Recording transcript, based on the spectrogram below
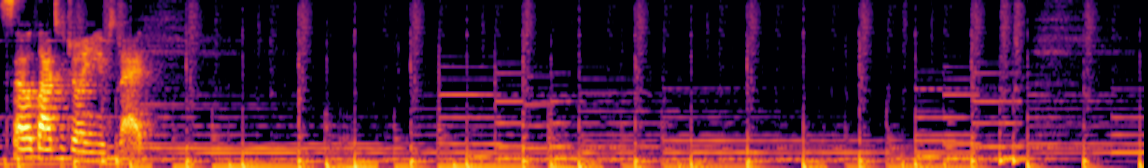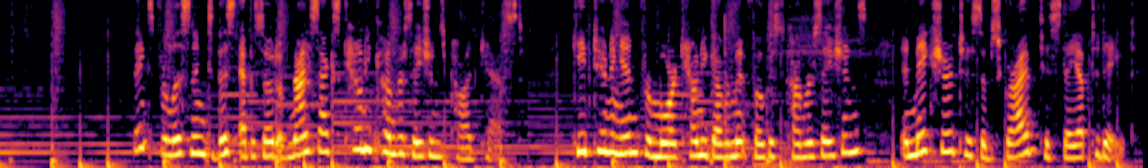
So glad to join you today. Listening to this episode of NYSAC's County Conversations podcast. Keep tuning in for more county government focused conversations and make sure to subscribe to stay up to date.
